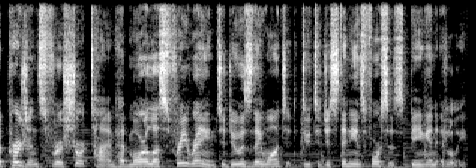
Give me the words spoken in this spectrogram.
the Persians, for a short time, had more or less free reign to do as they wanted due to Justinian's forces being in Italy.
